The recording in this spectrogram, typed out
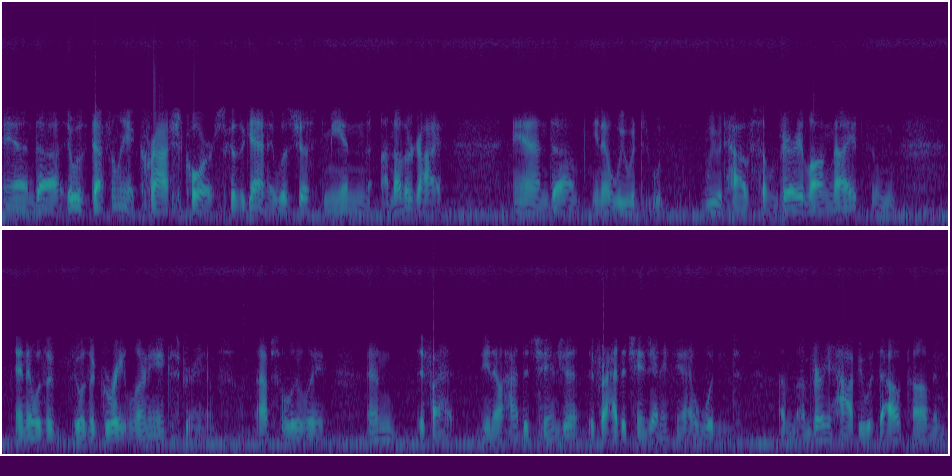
And uh, it was definitely a crash course because again, it was just me and another guy, and um, you know, we would we would have some very long nights and and it was a it was a great learning experience, absolutely. And if I you know had to change it, if I had to change anything, I wouldn't. I'm I'm very happy with the outcome, and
